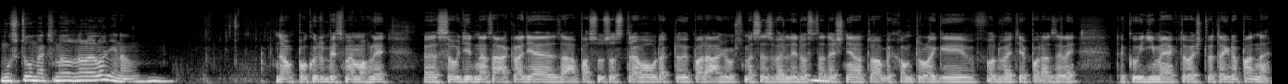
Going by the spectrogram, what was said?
mužstvům, jak jsme ho znali loni. No. No, pokud bychom mohli eh, soudit na základě zápasu s Ostravou, tak to vypadá, že už jsme se zvedli dostatečně na to, abychom tu legii v odvetě porazili. Tak uvidíme, jak to ve čtvrtek dopadne.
